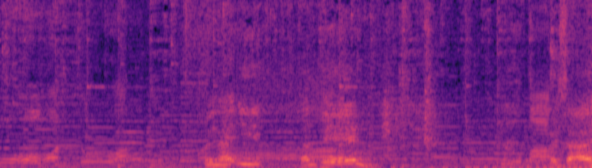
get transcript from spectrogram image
วอนดวงไปไหนอีกกันเพลงผู้บาไปสาย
